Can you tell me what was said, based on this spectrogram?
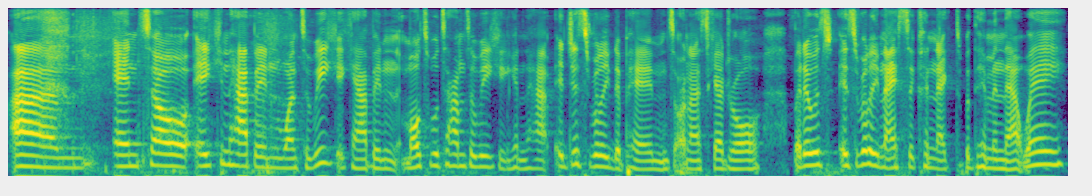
um, and so it can happen once a week. It can happen multiple times a week. It can happen. It just really depends on our schedule. But it was it's really nice to connect with him in that way.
